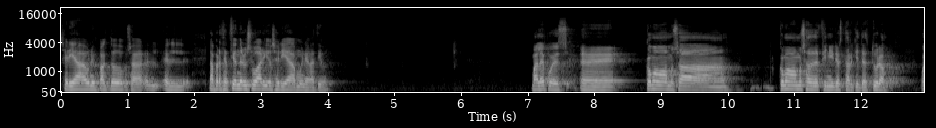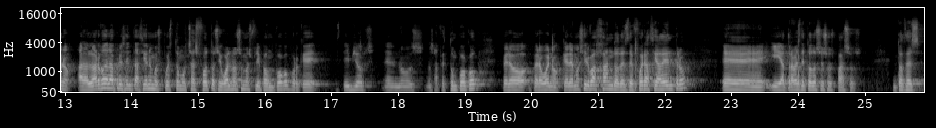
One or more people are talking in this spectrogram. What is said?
sería un impacto, o sea, la percepción del usuario sería muy negativa. Vale, pues eh, ¿cómo, vamos a, ¿cómo vamos a definir esta arquitectura? Bueno, a lo largo de la presentación hemos puesto muchas fotos, igual nos hemos flipado un poco porque Steve Jobs eh, nos, nos, afectó un poco, pero, pero, bueno, queremos ir bajando desde fuera hacia adentro eh, y a través de todos esos pasos. Entonces,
